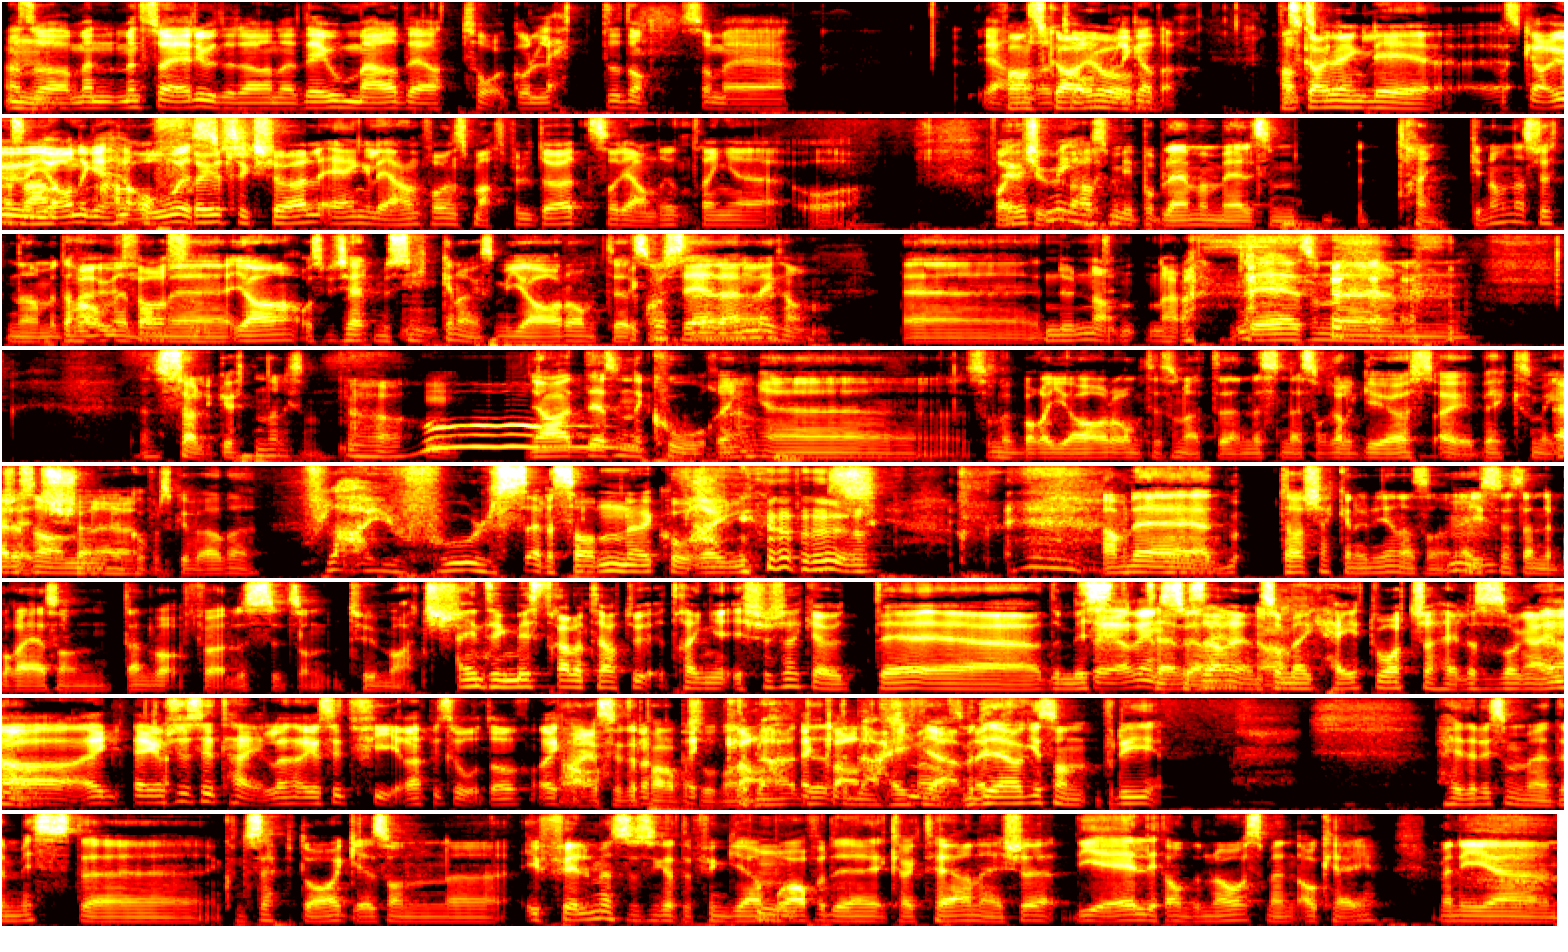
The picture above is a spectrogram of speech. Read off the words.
Altså, mm. men, men så er det jo det der Det er jo mer det at toga letter, da, som er ja, For han skal jo- der. Han skal jo egentlig Han skal jo altså, han, han ofrer jo seg sjøl, egentlig. Han får en smertefull død, så de andre trenger å få Jeg vet ikke om jeg har så mye problemer med liksom, tanken om den slutten her, men det har Med med bare med. Ja, og spesielt musikken som gjør det om til Hvordan er den, liksom? Eh, Nunna? Nei. Det er sånn Sølvguttene, liksom. Ja, det er sånn koring eh, som vi bare gjør det om til sånn et, nesten et sånn religiøst øyeblikk som jeg ikke helt sånn, skjønner eh, hvorfor det skulle være det. Fly you fools! Er det sånn eh, koring? Ja, men det, Ta sjekk den ut igjen, altså. Mm. Jeg syns den bare er sånn Den bare føles ut sånn too much. en ting mist-relatert du trenger ikke sjekke ut, det er The Mist Serien. TV-serien, ja. som jeg hate-watcher hele sesong 1 Ja, jeg, jeg har ikke sett hele. Jeg har sett fire episoder. Og jeg, Ja, jeg har sett et par episoder. Jeg, Det jeg det helt jævlig. Men det er jo ikke sånn Fordi Hei, det er liksom The Mist-konseptet òg er sånn eh, I filmen syns jeg at det fungerer Mm. bra, fordi karakterene er ikke De er litt on the nose, men ok. Men i eh,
